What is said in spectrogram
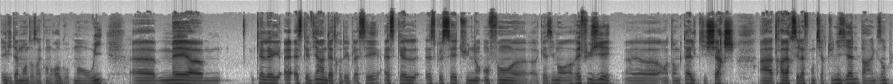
évidemment dans un camp de regroupement oui, mais est-ce qu'elle vient d'être déplacée? Est-ce qu'elle, est-ce que c'est une enfant euh, quasiment réfugiée euh, en tant que telle qui cherche à traverser la frontière tunisienne, par exemple?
